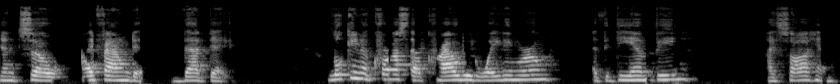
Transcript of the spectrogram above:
And so I found it that day. Looking across that crowded waiting room at the DMV, I saw him,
